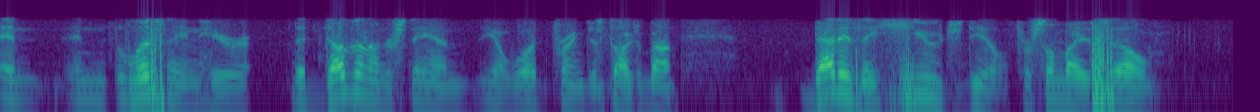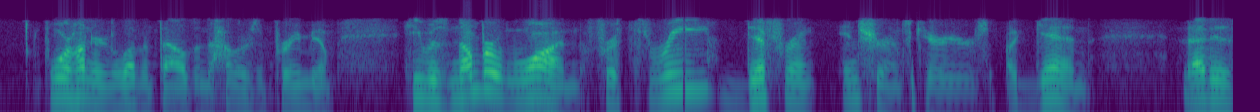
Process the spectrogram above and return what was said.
and and listening here that doesn't understand, you know, what Frank just talked about that is a huge deal for somebody to sell four hundred eleven thousand dollars in premium. He was number one for three different insurance carriers. Again, that is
